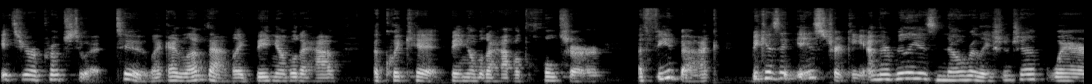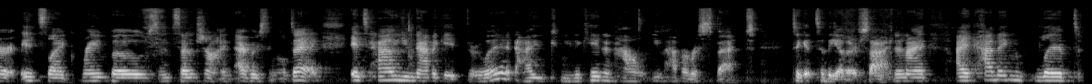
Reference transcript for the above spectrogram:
it's your approach to it too. Like I love that. Like being able to have a quick hit, being able to have a culture, a feedback, because it is tricky. And there really is no relationship where it's like rainbows and sunshine every single day. It's how you navigate through it, how you communicate, and how you have a respect to get to the other side. And I, I having lived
